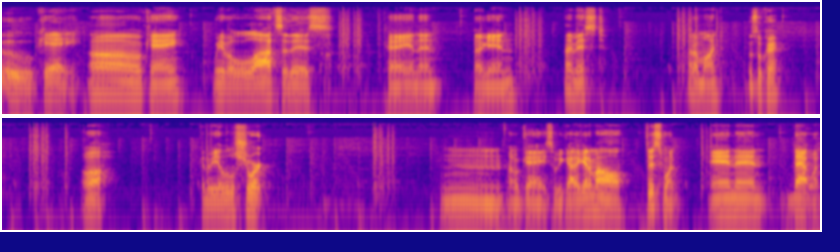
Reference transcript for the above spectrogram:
Okay. Okay. We have lots of this. Okay, and then again. I missed. I don't mind. It's okay. Oh, Gonna be a little short. Mmm, okay, so we gotta get them all. This one, and then that one.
